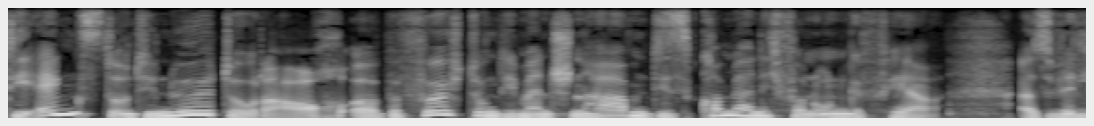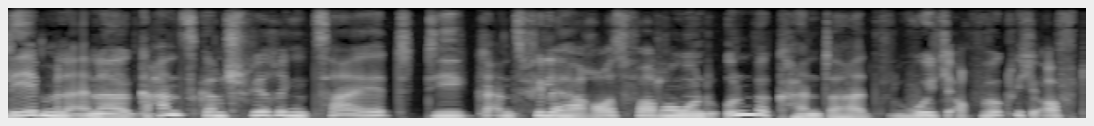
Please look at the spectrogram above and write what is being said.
Die Ängste und die Nöte oder auch äh, Befürchtungen, die Menschen haben, die kommen ja nicht von ungefähr. Also wir leben in einer ganz, ganz schwierigen Zeit, die ganz viele Herausforderungen und Unbekannte hat, wo ich auch wirklich oft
